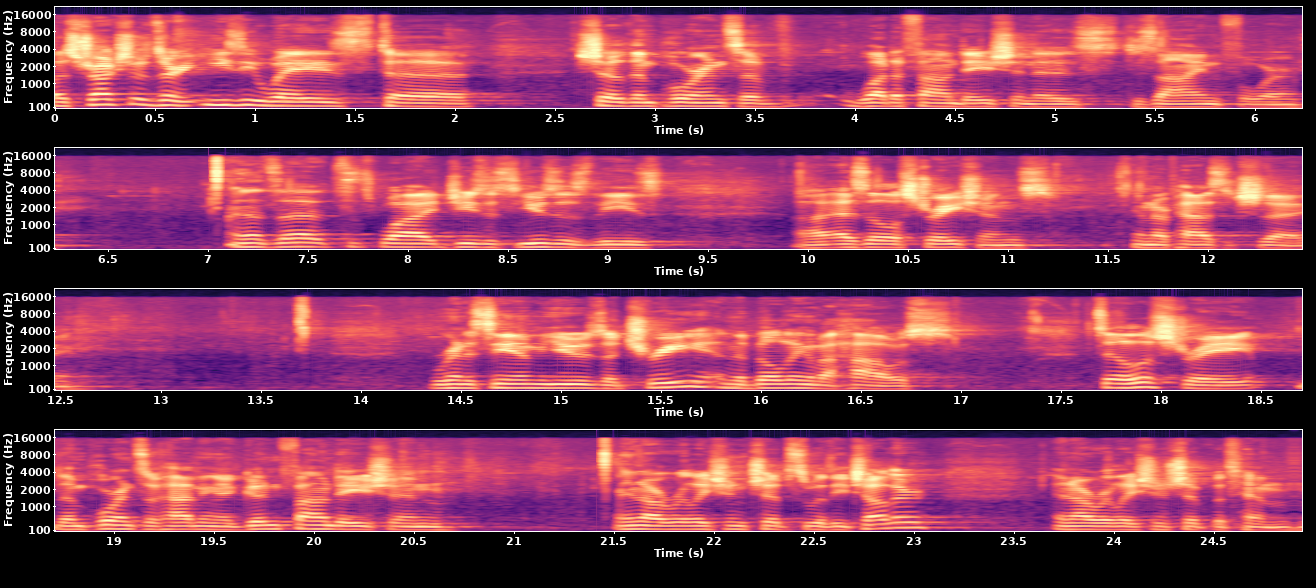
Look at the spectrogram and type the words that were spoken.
But structures are easy ways to show the importance of what a foundation is designed for. And that's, that's why Jesus uses these uh, as illustrations in our passage today. We're going to see him use a tree and the building of a house to illustrate the importance of having a good foundation in our relationships with each other and our relationship with him.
